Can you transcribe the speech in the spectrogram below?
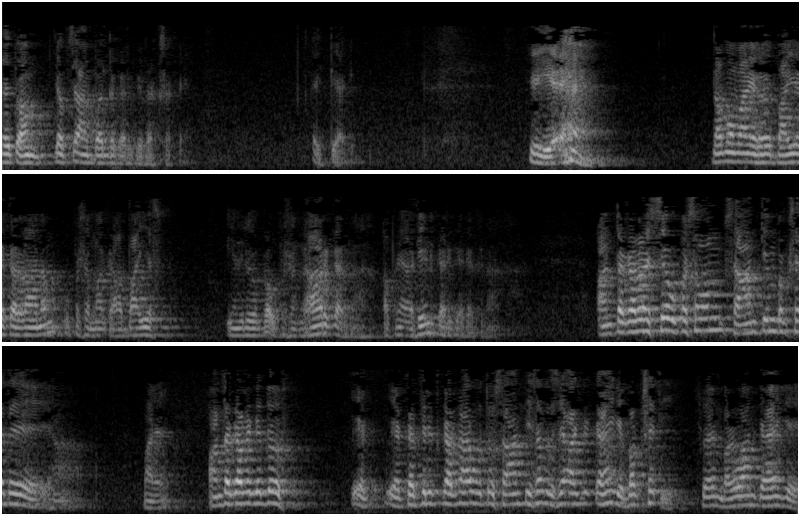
नहीं तो हम जब चाहे बंद करके रख सके। इत्यादि। दम माने बाह्य करवानम उपसमा का, बाह्य इंद्रियों का उपसंहार करना, अपने अधीन करके रखना। अंतकरण से उपशम शांतिम बक्षते हाँ। माने अंतकरण के जो एकत्रित करना है, वो तो शांति शब्द से आगे कहेंगे बक्षती स्वयं भगवान कहेंगे।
